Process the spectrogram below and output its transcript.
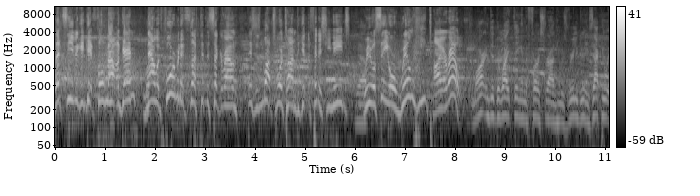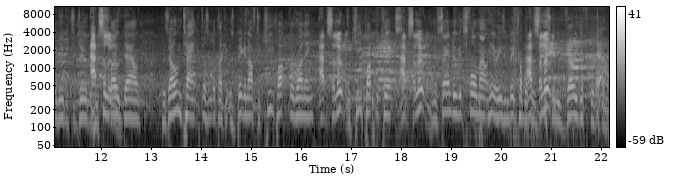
Let's see if we can get full mount again. Now with four minutes left in the second round, this is much more time to get the finish he needs. Yeah. We will see, or will he tire out? Martin did the right thing in the first round. He was really doing exactly what he needed to do. But Absolutely. He slowed down. His own tank doesn't look like it was big enough to keep up the running, Absolutely. to keep up the kicks. Absolutely. And if Sandu gets full mount here, he's in big trouble. Absolutely. It's going to be very difficult to Yeah.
